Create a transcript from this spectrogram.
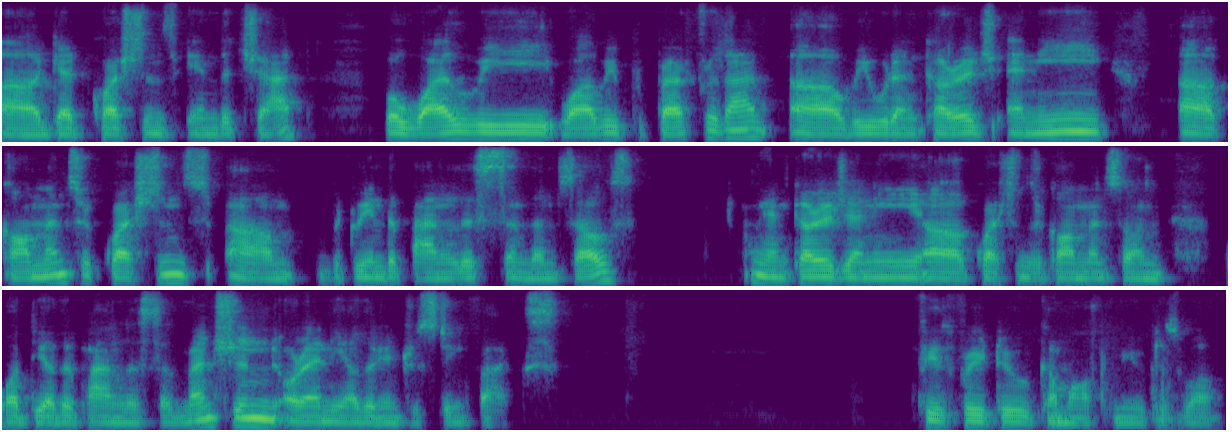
uh, get questions in the chat. But while we while we prepare for that, uh, we would encourage any uh, comments or questions um, between the panelists and themselves. We encourage any uh, questions or comments on what the other panelists have mentioned or any other interesting facts. Feel free to come off mute as well.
